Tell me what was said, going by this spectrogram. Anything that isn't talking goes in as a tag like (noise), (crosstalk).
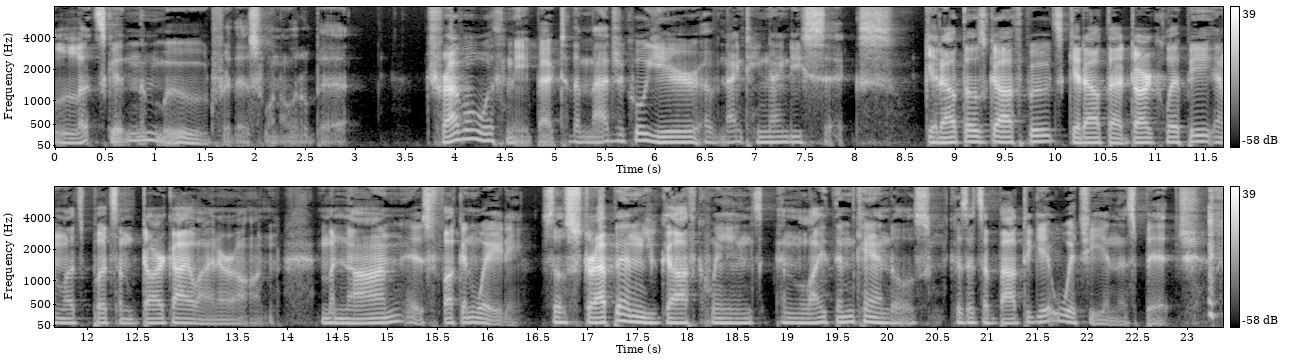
Let's get in the mood for this one a little bit. Travel with me back to the magical year of 1996. Get out those goth boots, get out that dark lippy, and let's put some dark eyeliner on. Manon is fucking waiting. So strap in, you goth queens, and light them candles, because it's about to get witchy in this bitch. (laughs)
